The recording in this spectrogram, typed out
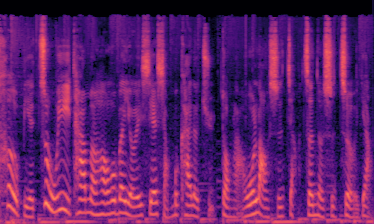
特别注意他们哈会不会有一些想不开的举动啦。我老实讲，真的是这样。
